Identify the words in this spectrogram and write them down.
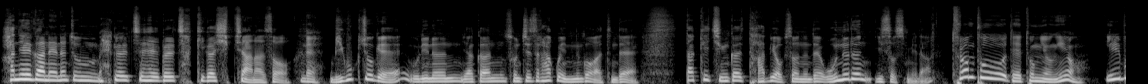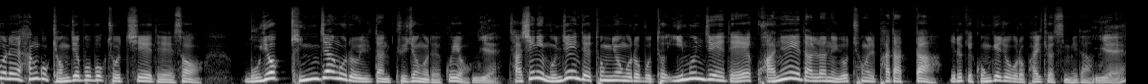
한일 간에는 좀 해결책을 찾기가 쉽지 않아서 네. 미국 쪽에 우리는 약간 손짓을 하고 있는 것 같은데 딱히 지금까지 답이 없었는데 오늘은 있었습니다. 트럼프 대통령이요. 일본의 한국 경제 보복 조치에 대해서 무역 긴장으로 일단 규정을 했고요. 예. 자신이 문재인 대통령으로부터 이 문제에 대해 관여해 달라는 요청을 받았다. 이렇게 공개적으로 밝혔습니다. 예.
